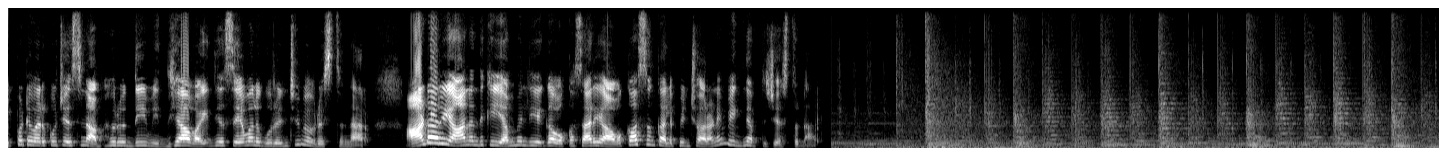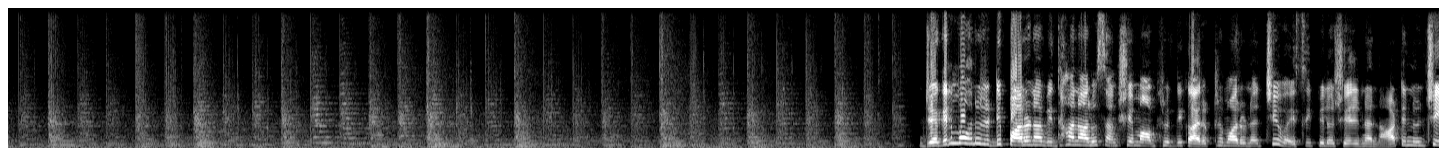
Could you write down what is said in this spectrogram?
ఇప్పటి వరకు చేసిన అభివృద్ధి విద్య వైద్య సేవల గురించి వివరిస్తున్నారు. ఆడారి ఆనంద్కి ఎమ్మెల్యేగా ఒకసారి అవకాశం కల్పించాలని విజ్ఞప్తి చేస్తున్నారు. జగన్మోహన్ రెడ్డి పాలనా విధానాలు సంక్షేమ అభివృద్ధి కార్యక్రమాలు నచ్చి వైసీపీలో చేరిన నాటి నుంచి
